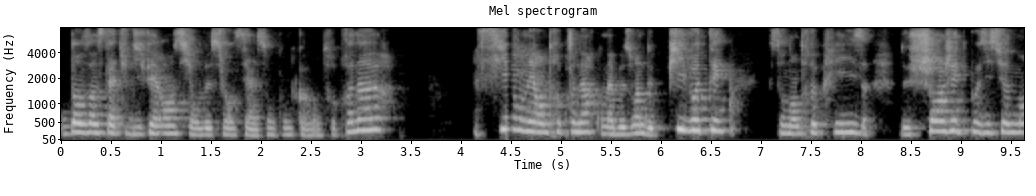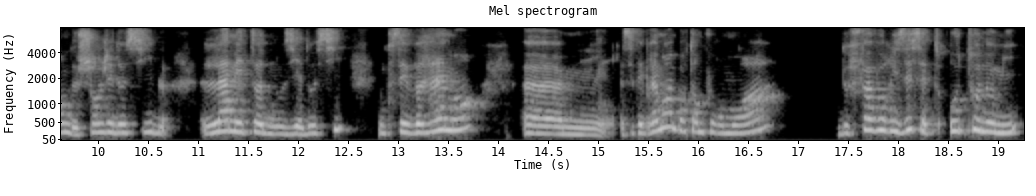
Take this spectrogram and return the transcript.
dans un statut différent si on veut se lancer à son compte comme entrepreneur. Si on est entrepreneur, qu'on a besoin de pivoter son entreprise, de changer de positionnement, de changer de cible, la méthode nous y aide aussi. Donc c'est vraiment, euh, c'était vraiment important pour moi de favoriser cette autonomie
